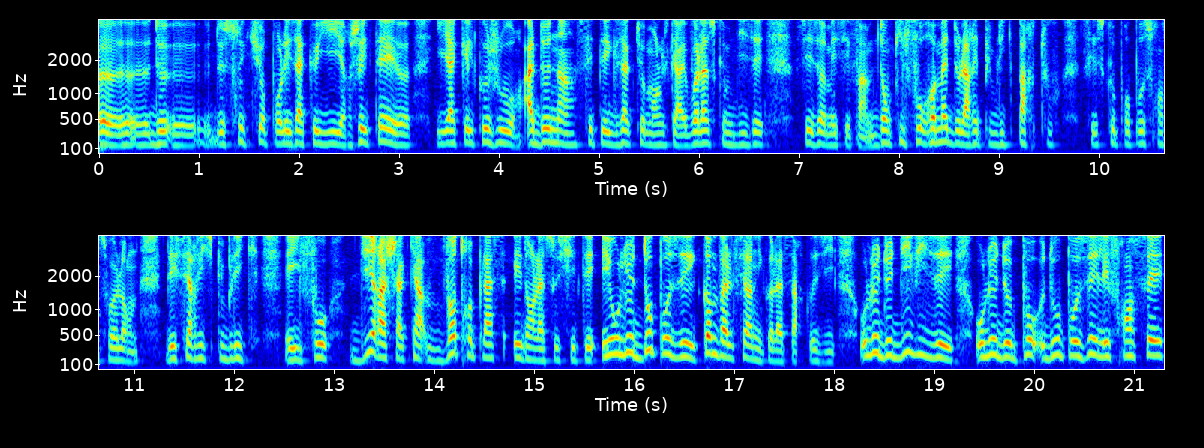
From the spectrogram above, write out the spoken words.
euh, de, de, structure pour les accueillir. J'étais il y a quelques jours à Denain, c'était exactement le cas. Et voilà ce que me disaient ces hommes et ces femmes. Donc il faut remettre de la République partout. C'est ce que propose François Hollande. Des services publics. Et il faut dire à chacun, votre place est dans la société. Et au lieu d'opposer, comme va le faire Nicolas Sarkozy, au lieu de diviser, au lieu d'opposer les Français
